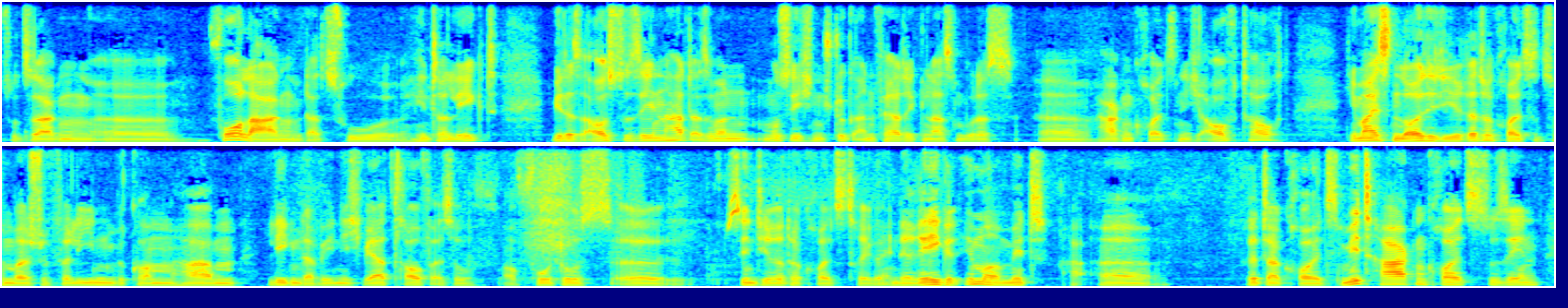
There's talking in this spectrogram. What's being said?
sozusagen äh, Vorlagen dazu hinterlegt, wie das auszusehen hat. Also man muss sich ein Stück anfertigen lassen, wo das äh, Hakenkreuz nicht auftaucht. Die meisten Leute, die Ritterkreuze zum Beispiel verliehen bekommen haben, legen da wenig Wert drauf. Also auf Fotos äh, sind die Ritterkreuzträger in der Regel immer mit äh, Ritterkreuz mit Hakenkreuz zu sehen.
